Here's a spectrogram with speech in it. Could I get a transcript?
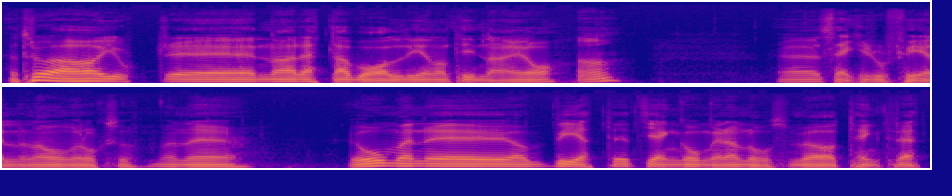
jag tror jag har gjort eh, några rätta val genom tiderna, ja. Ja. Jag har säkert gjort fel några gånger också. Men eh, jo, men eh, jag vet ett gäng gånger ändå som jag har tänkt rätt.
